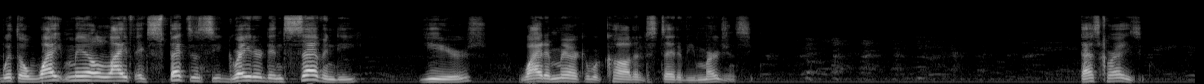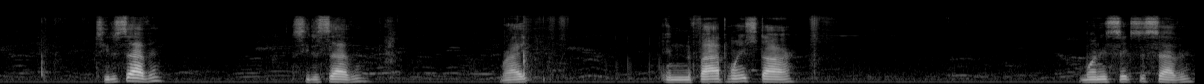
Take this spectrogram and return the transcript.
with a white male life expectancy greater than 70, years, white America would call it a state of emergency. That's crazy. See the seven. See the seven. Right? And the five point star. One and six and seven.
